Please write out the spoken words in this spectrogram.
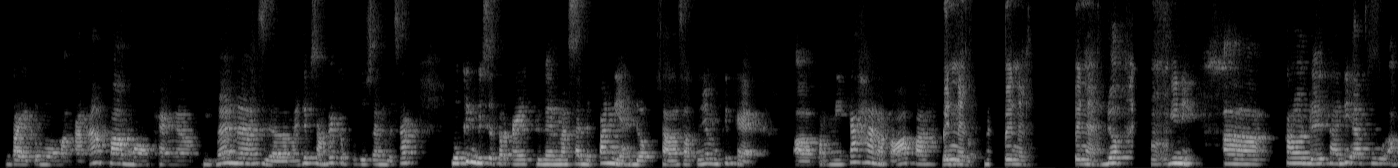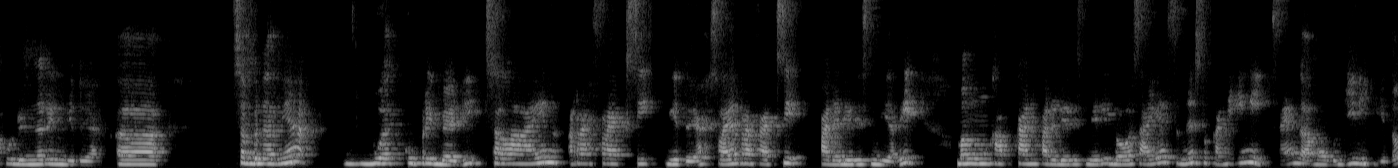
Entah itu mau makan apa mau hangout di mana segala macam sampai keputusan besar mungkin bisa terkait dengan masa depan ya dok. Salah satunya mungkin kayak uh, pernikahan atau apa. Benar gitu. benar benar nah, dok gini uh, kalau dari tadi aku aku dengerin gitu ya uh, sebenarnya buatku pribadi selain refleksi gitu ya selain refleksi pada diri sendiri mengungkapkan pada diri sendiri bahwa saya sebenarnya sukanya ini, saya nggak mau begini gitu.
